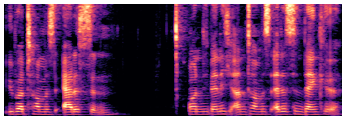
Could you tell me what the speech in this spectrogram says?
über Thomas Edison und wenn ich an Thomas Edison denke,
